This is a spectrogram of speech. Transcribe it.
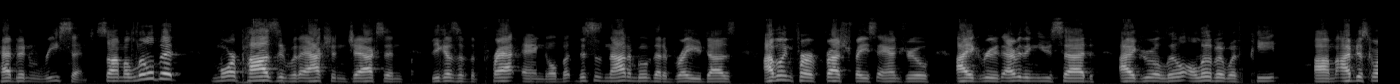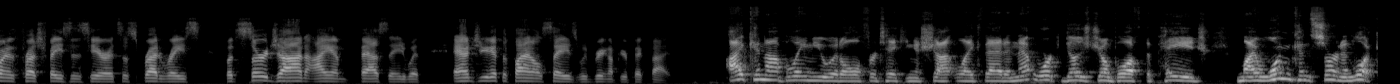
have been recent. So I'm a little bit more positive with Action Jackson because of the Prat angle, but this is not a move that Abreu does. I'm looking for a fresh face, Andrew. I agree with everything you said. I agree a little a little bit with Pete. Um, I'm just going with fresh faces here. It's a spread race, but Sir John, I am fascinated with. Andrew, you get the final say as we bring up your pick five. I cannot blame you at all for taking a shot like that. And that work does jump off the page. My one concern, and look,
